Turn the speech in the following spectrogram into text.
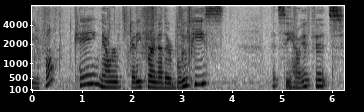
Beautiful. Okay, now we're ready for another blue piece. Let's see how it fits.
